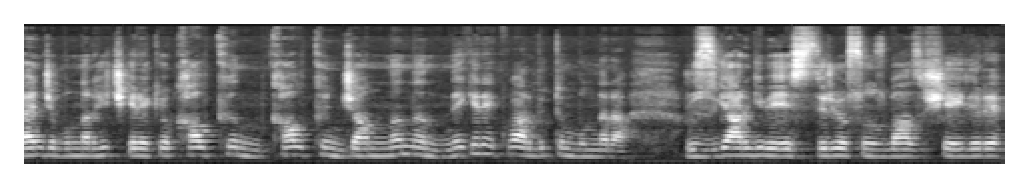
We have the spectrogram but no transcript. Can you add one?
Bence bunlara hiç gerek yok. Kalkın, kalkın, canlanın. Ne gerek var bütün bunlara? Rüzgar gibi estiriyorsunuz bazı şeyleri.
